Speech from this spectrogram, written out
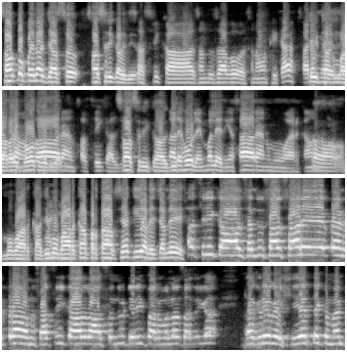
ਸਭ ਤੋਂ ਪਹਿਲਾਂ ਜੱਸ ਸਤਿ ਸ੍ਰੀ ਅਕਾਲ ਵੀਰ। ਸਤਿ ਸ੍ਰੀ ਅਕਾਲ ਸੰਧੂ ਸਾਹਿਬ ਹੋਰ ਸੁਣਾਓ ਠੀਕ ਠਾਕ? ਸਾਰੇ ਮੇਰੇ ਮਹਾਰਾਜ, ਬਹੁਤ ਵਧੀਆ। ਸਾਰਿਆਂ ਨੂੰ ਸਤਿ ਸ੍ਰੀ ਅਕਾਲ ਜੀ। ਸਤਿ ਸ੍ਰੀ ਅਕਾਲ ਜੀ। ਨਾਲੇ ਹੋਲੇ ਮਹੱਲੇ ਦੀਆਂ ਸਾਰਿਆਂ ਨੂੰ ਮੁਬਾਰਕਾਂ। ਆ, ਮੁਬਾਰਕਾਂ ਜੀ ਮੁਬਾਰਕਾਂ। ਪ੍ਰਤਾਪ ਸਿੰਘ ਕੀ ਹਾਲੇ ਚੱਲੇ? ਸਤਿ ਸ੍ਰੀ ਅਕਾਲ ਸੰਧੂ ਸਾਹਿਬ ਸਾਰੇ ਭੈਣ ਭਰਾਵਾਂ ਨੂੰ ਸਤਿ ਸ੍ਰੀ ਅਕਾਲ। ਰਾਜ ਸੰਧੂ ਡੇਰੀ ਫਾਰਮ ਵੱਲੋਂ ਸਤਿ ਸ੍ਰੀ ਅਕਾਲ। ਤਗੜੇ ਹੋ ਕੇ ਸ਼ੇਅਰ ਤੇ ਕਮੈਂਟ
